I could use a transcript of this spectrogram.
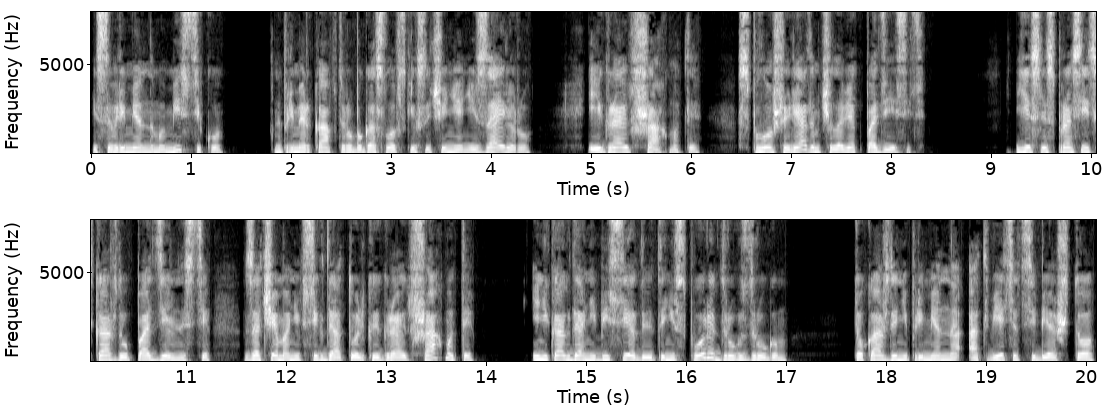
и современному мистику, например, к автору богословских сочинений Зайлеру, и играют в шахматы, сплошь и рядом человек по десять. Если спросить каждого по отдельности, зачем они всегда только играют в шахматы и никогда не беседуют и не спорят друг с другом, то каждый непременно ответит себе, что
